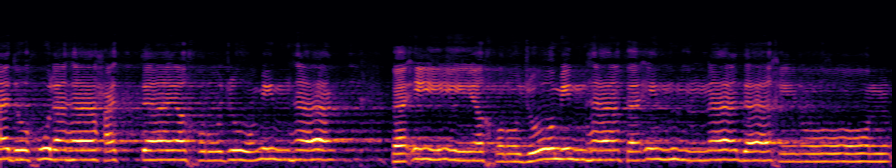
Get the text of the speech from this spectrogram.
ندخلها حتى يخرجوا منها، فإن يخرجوا منها فإنا داخلون.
